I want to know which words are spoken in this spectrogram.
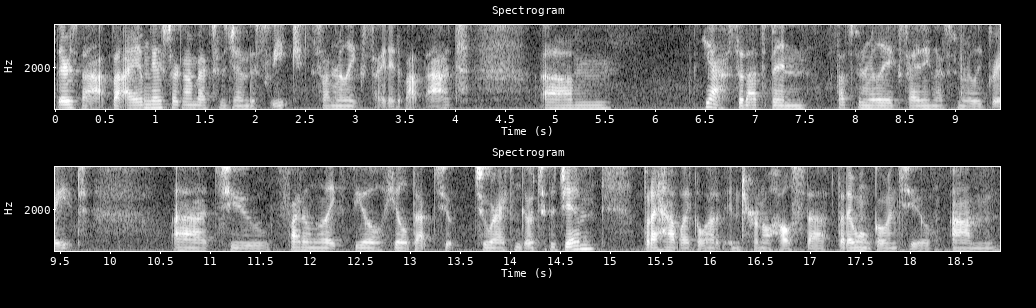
there's that. But I am going to start going back to the gym this week, so I'm really excited about that. Um, yeah, so that's been that's been really exciting. That's been really great uh, to finally like feel healed up to to where I can go to the gym. But I have like a lot of internal health stuff that I won't go into. Um,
